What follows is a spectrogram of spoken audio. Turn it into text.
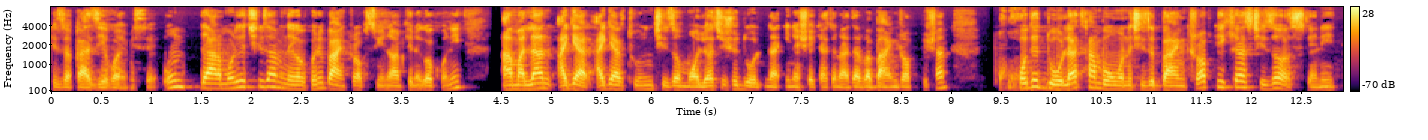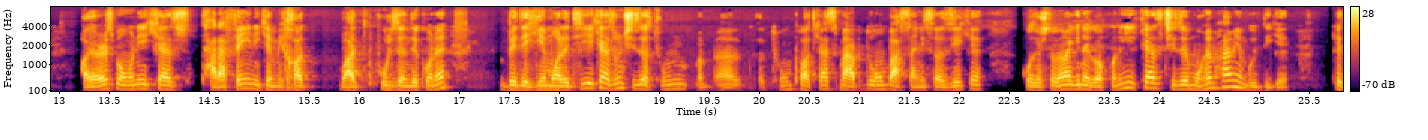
چیز قضیه وای میسه اون در مورد چیز هم نگاه کنی بانکراپسی اینا هم که نگاه کنی عملا اگر اگر تو این چیزا مالیاتش رو دول... نه این شرکت رو نداره و بانکراپت بشن خود دولت هم به عنوان چیز bankrupt یکی از چیزاست. یعنی IRS به عنوان یکی از طرفینی که می‌خواد باید پول زنده کنه بدهی مالیاتی یکی از اون چیزا تو اون تو اون پادکست مربوط به اون بستنی سازیه که گذاشته بودم. اگه نگاه کنی یکی از چیزهای مهم همین بود دیگه که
